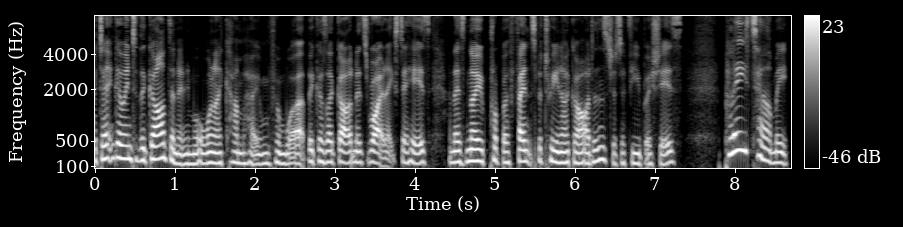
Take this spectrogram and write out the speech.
I don't go into the garden anymore when I come home from work because our garden is right next to his and there's no proper fence between our gardens, just a few bushes. Please tell me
